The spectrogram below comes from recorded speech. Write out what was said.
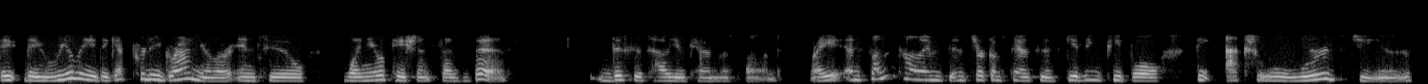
They, they really, they get pretty granular into when your patient says this, this is how you can respond, right? And sometimes in circumstances, giving people the actual words to use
